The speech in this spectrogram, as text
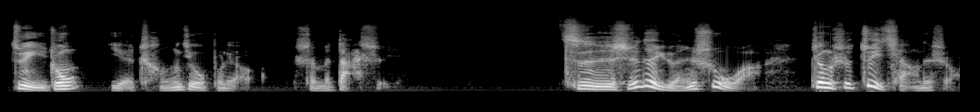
最终也成就不了什么大事业。此时的袁术啊，正是最强的时候。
